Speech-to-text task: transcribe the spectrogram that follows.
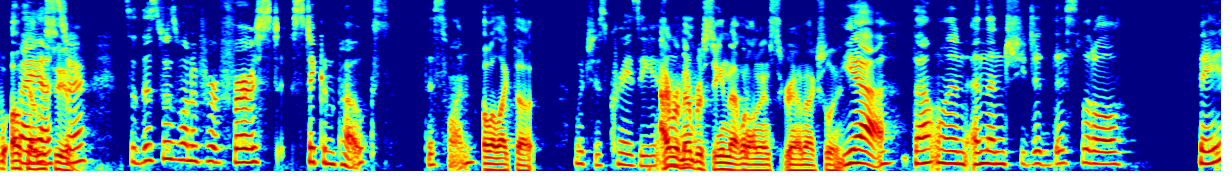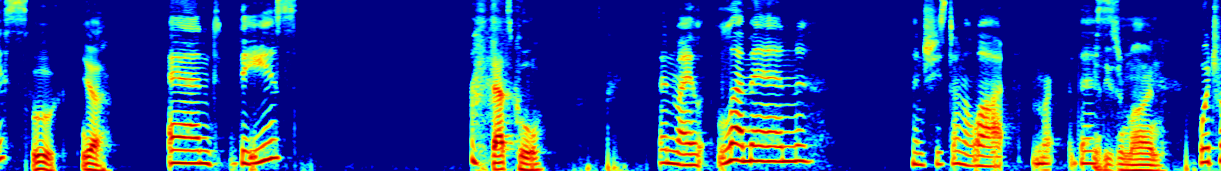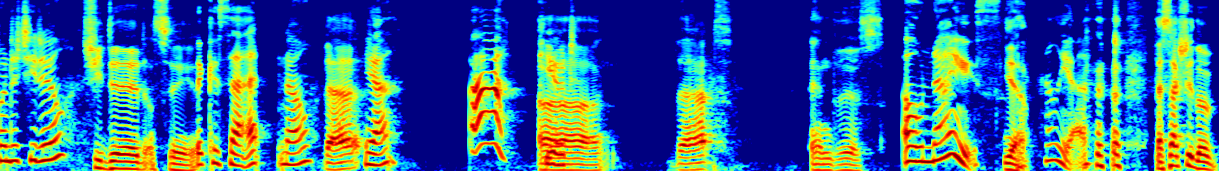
W- Okay, by let me see. Esther. So this was one of her first stick and pokes. This one, Oh, I like that. Which is crazy. I Uh, remember seeing that one on Instagram actually. Yeah, that one. And then she did this little face Ooh, yeah, and these that's cool. and my lemon. And she's done a lot. This. Yeah, these are mine. Which one did she do? She did. Let's see The cassette? No. that. Yeah. Ah, cute. Uh, that and this. Oh, nice. Yeah, Hell yeah. that's actually the.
